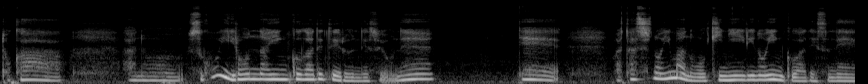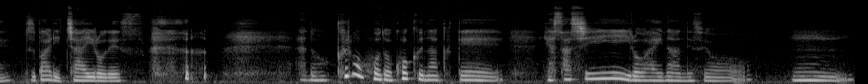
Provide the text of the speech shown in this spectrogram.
とかあのすごいいろんなインクが出てるんですよね。で私の今のお気に入りのインクはですねズバリ茶色です。あの黒ほど濃くなくて優しい色合いなんですよ。うん。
